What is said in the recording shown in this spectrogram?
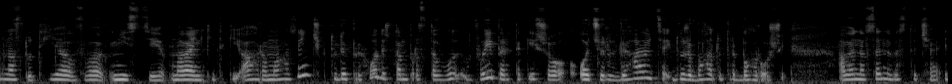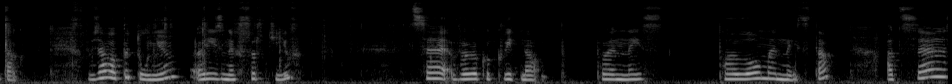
У нас тут є в місті маленький такий агромагазинчик, туди приходиш, там просто вибір такий, що очі розбігаються, і дуже багато треба грошей. Але на все не вистачає. І так, взяла петунію різних сортів. Це великоквітна пенис... поломениста, а це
